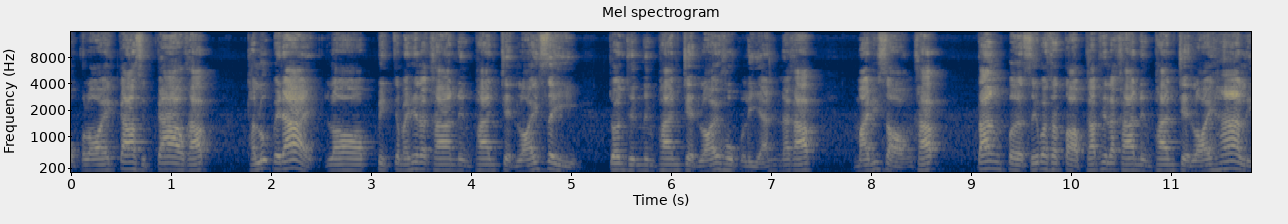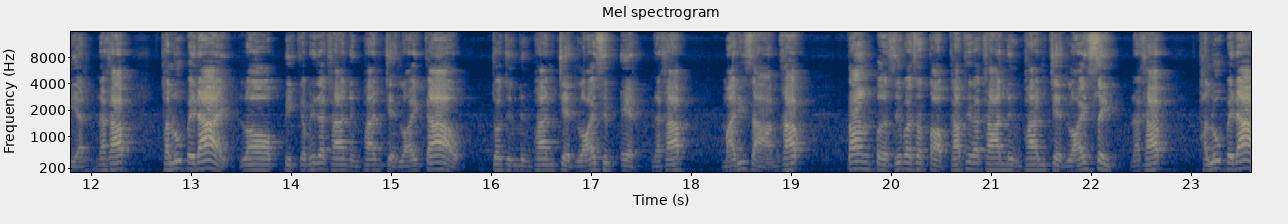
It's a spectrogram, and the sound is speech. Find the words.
1,699 ครับ ทะลุไปได้รอปิดกันไปที่ราคา 1,704 จนถึง 1,706 เหรียญนะครับไม้ที่ 2 ครับ ตั้งเปิดซื้อบายสต็อปครับที่ราคา 1,705 เหรียญนะครับทะลุไปได้รอปิดกันที่ราคา 1,709 จนถึง 1,711 นะครับ หมายที่ 3 ครับ ตั้งเปิดซื้อบาสต็อปครับที่ราคา 1,710 นะครับ ทะลุไปได้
